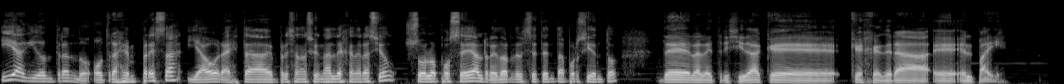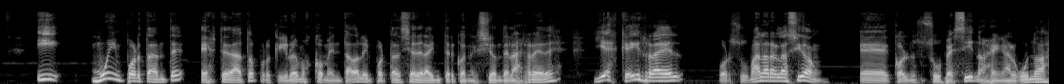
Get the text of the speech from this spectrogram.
y han ido entrando otras empresas y ahora esta empresa nacional de generación solo posee alrededor del 70% de la electricidad que, genera eh, el país. Y muy importante este dato, porque lo hemos comentado, la importancia de la interconexión de las redes, y es que Israel, por su mala relación eh, con sus vecinos en algunos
